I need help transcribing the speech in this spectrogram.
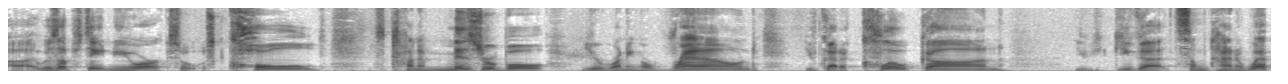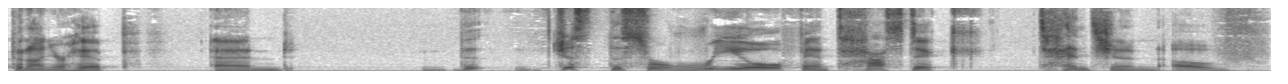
Uh, it was upstate New York, so it was cold. It's kind of miserable. You're running around. You've got a cloak on. You you got some kind of weapon on your hip, and the just the surreal, fantastic tension of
